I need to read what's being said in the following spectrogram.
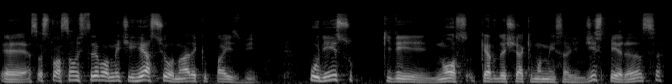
é, essa situação extremamente reacionária que o país vive. Por isso, que nós, quero deixar aqui uma mensagem de esperança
